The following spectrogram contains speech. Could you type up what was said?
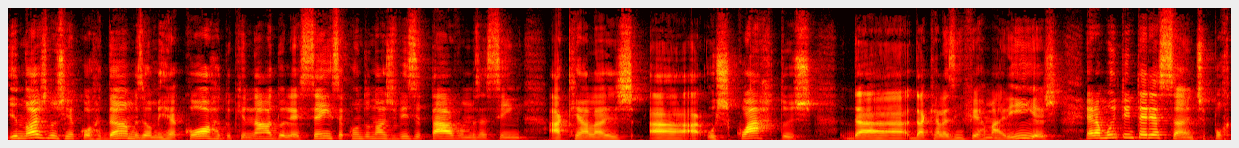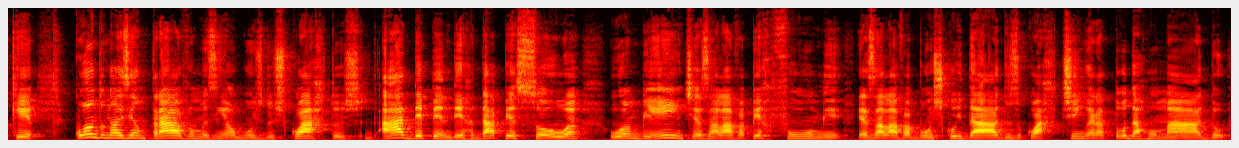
E nós nos recordamos, eu me recordo que na adolescência, quando nós visitávamos assim aquelas a, os quartos da, daquelas enfermarias, era muito interessante, porque quando nós entrávamos em alguns dos quartos, a depender da pessoa, o ambiente exalava perfume, exalava bons cuidados, o quartinho era todo arrumado,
